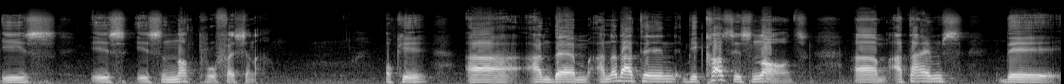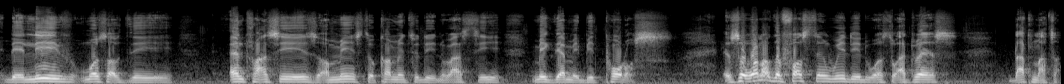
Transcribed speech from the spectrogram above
is is, is not professional. Okay? Uh, and um, another thing, because it's not, um, at times they, they leave most of the entrances or means to come into the university, make them a bit porous. And so one of the first things we did was to address that matter.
